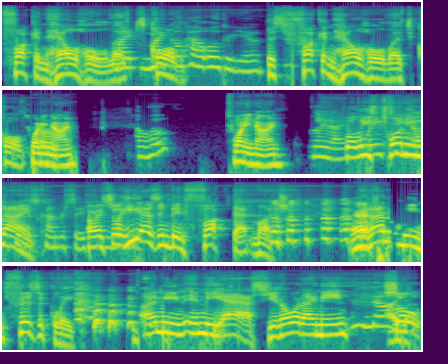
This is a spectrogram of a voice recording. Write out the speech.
fucking hellhole Mike, that's Michael, called how old are you? this fucking hellhole that's called 29. How old? 29. 29. Well, he's too young for 29. this conversation. All right, so he too- hasn't been fucked that much. and I don't mean physically. I mean in the ass. You know what I mean? No. So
